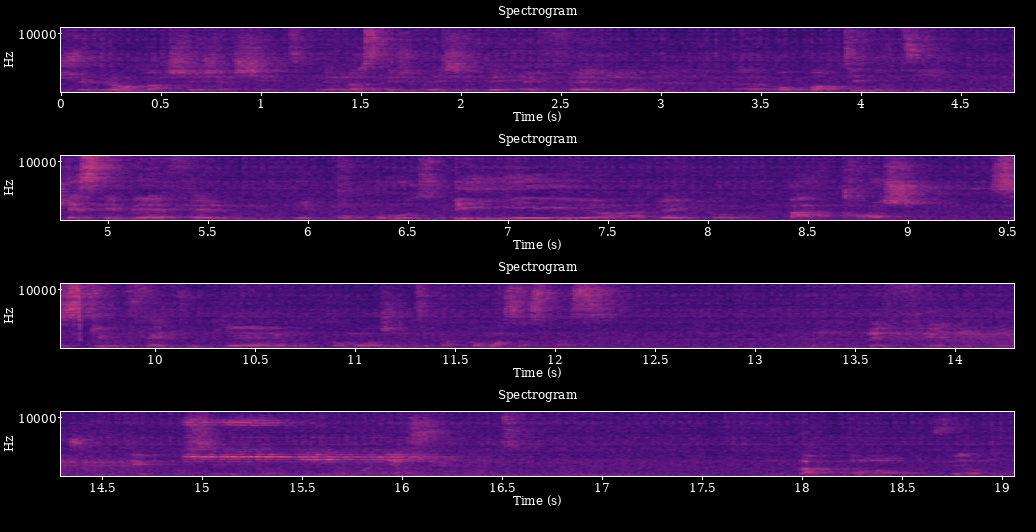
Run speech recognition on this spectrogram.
Je vais au marché, j'achète. Mais lorsque je vais chez BFL euh, Opportunity, qu'est-ce que BFL me propose? Payer euh, avec euh, par tranche, c'est ce que vous faites ou bien comment je ne sais pas comment ça se passe? BFL l'opportunité procède de la manière suivante. Nous partons vers nos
